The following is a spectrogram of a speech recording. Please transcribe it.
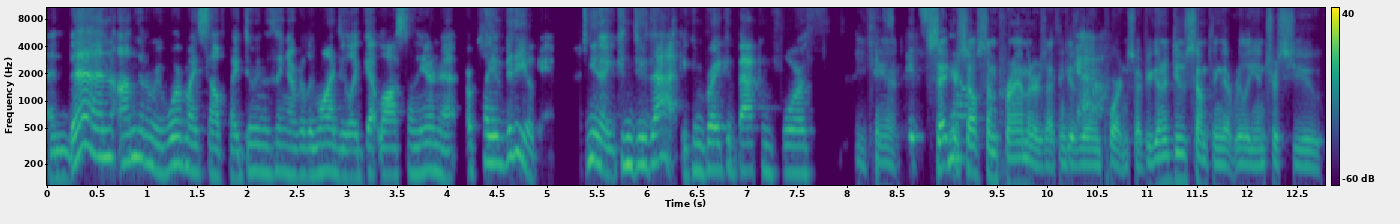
And then I'm going to reward myself by doing the thing I really want to do, like get lost on the internet or play a video game. You know, you can do that. You can break it back and forth. You can. It's, Set you know, yourself some parameters, I think is really important. So if you're going to do something that really interests you,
